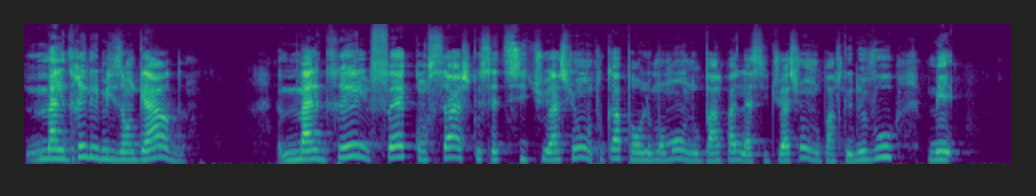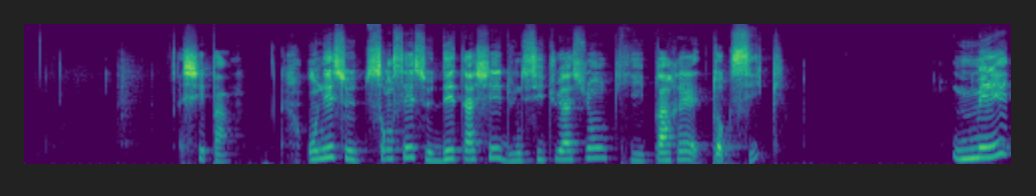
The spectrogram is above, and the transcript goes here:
malgré les mises en garde, malgré le fait qu'on sache que cette situation, en tout cas pour le moment, on ne nous parle pas de la situation, on ne nous parle que de vous, mais je sais pas. On est censé se détacher d'une situation qui paraît toxique, mais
